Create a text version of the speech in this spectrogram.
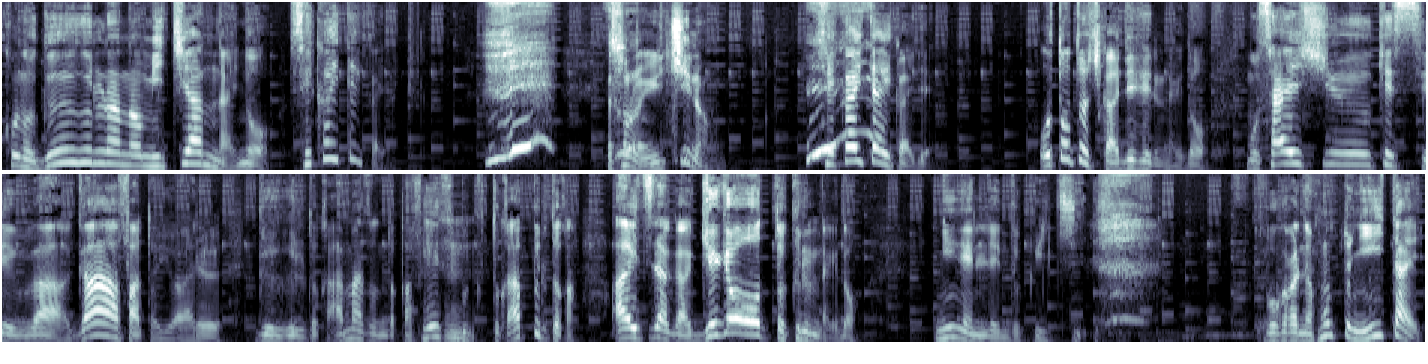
この Google のあの道案内の世界大会やってる。えその1位なの？世界大会で一昨年から出てるんだけどもう最終決戦は GAFA と言われる Google とか Amazon とか Facebook とか Apple とか、あいつらがギョギョーっと来るんだけど2年連続1位。僕はね本当に言いたい。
